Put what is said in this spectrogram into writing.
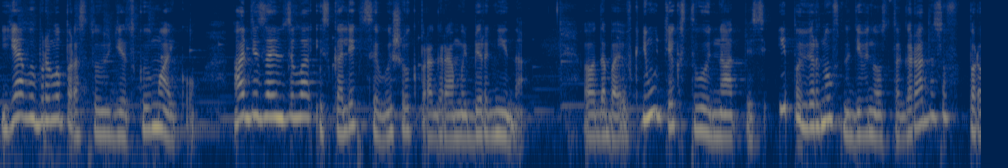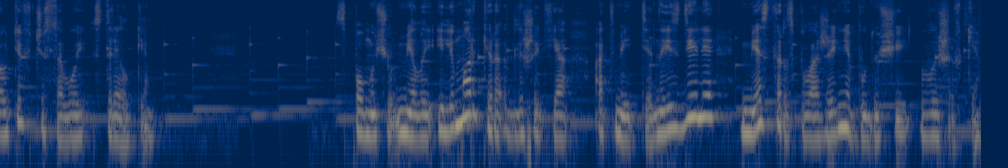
я выбрала простую детскую майку, а дизайн взяла из коллекции вышивок программы Бернина – добавив к нему текстовую надпись и повернув на 90 градусов против часовой стрелки. С помощью мела или маркера для шитья отметьте на изделии место расположения будущей вышивки.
